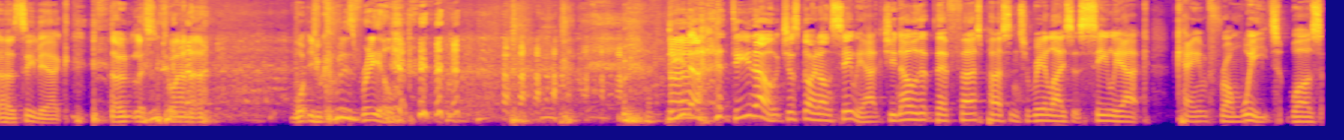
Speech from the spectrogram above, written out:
uh, celiac, don't listen to Anna. What you've got is real. Do you know? Do you know? Just going on celiac. Do you know that the first person to realise that celiac came from wheat was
